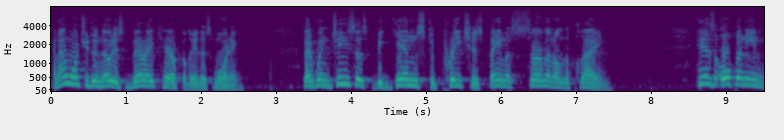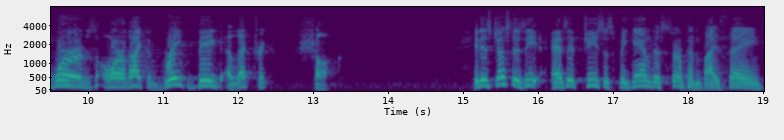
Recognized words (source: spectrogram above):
And I want you to notice very carefully this morning that when Jesus begins to preach his famous Sermon on the Plain, his opening words are like a great big electric shock. It is just as, he, as if Jesus began this sermon by saying,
